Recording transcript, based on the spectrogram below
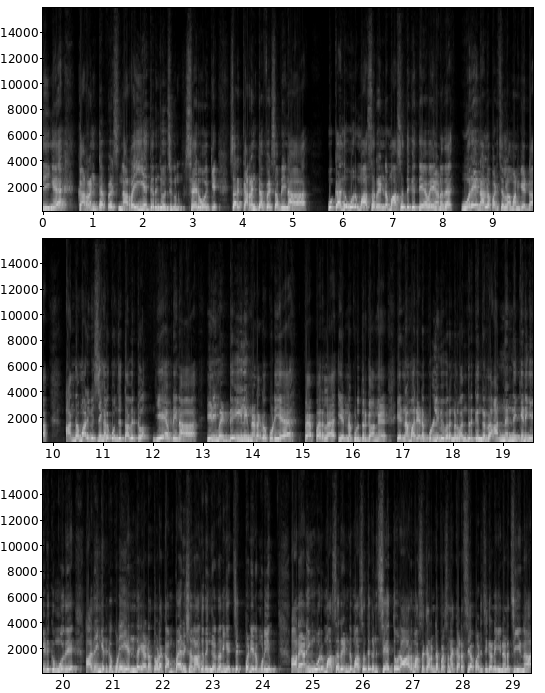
நீங்கள் கரண்ட் அஃபேர்ஸ் நிறைய தெரிஞ்சு வச்சுக்கணும். சரி ஓகே சார் கரண்ட் அஃபேர்ஸ் அப்படின்னா உட்காந்து ஒரு மாதம் ரெண்டு மாதத்துக்கு தேவையானதை ஒரே நாளில் படிச்சிடலாமான்னு கேட்டால் அந்த மாதிரி விஷயங்களை கொஞ்சம் தவிர்க்கலாம். ஏன் அப்படின்னா இனிமேல் டெய்லியும் நடக்கக்கூடிய பேப்பரில் என்ன கொடுத்துருக்காங்க என்ன மாதிரியான புள்ளி விவரங்கள் வந்திருக்குங்கிறத அன்னன்னைக்கு நீங்கள் எடுக்கும் போது அது இங்கே இருக்கக்கூடிய எந்த இடத்தோட கம்பேரிஷன் ஆகுதுங்கிறத நீங்கள் செக் பண்ணிட முடியும். ஆனால் நீங்கள் ஒரு மாதம் ரெண்டு மாதத்துக்குன்னு சேர்த்து ஒரு ஆறு மாதம் கரண்ட் அஃபேர்ஸ் நான் கடைசியாக படிச்சுக்கிறேன் நீங்கள் நினச்சிங்கன்னா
